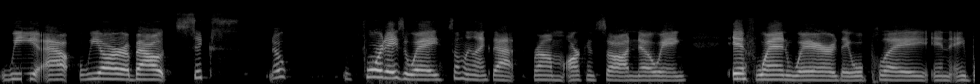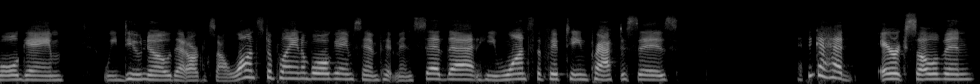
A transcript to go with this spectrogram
we out, we are about six, nope, four days away, something like that, from Arkansas knowing if, when, where they will play in a bowl game. We do know that Arkansas wants to play in a bowl game. Sam Pittman said that. He wants the 15 practices. I think I had Eric Sullivan.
